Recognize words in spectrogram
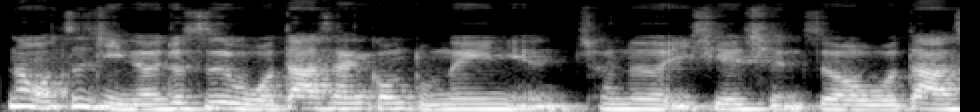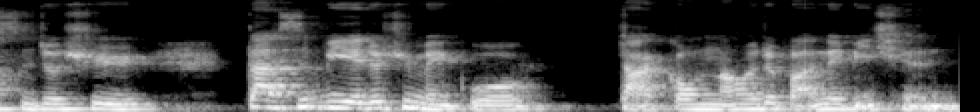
那我自己呢，就是我大三攻读那一年存了一些钱之后，我大四就去大四毕业就去美国打工，然后就把那笔钱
